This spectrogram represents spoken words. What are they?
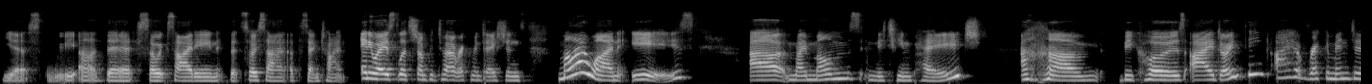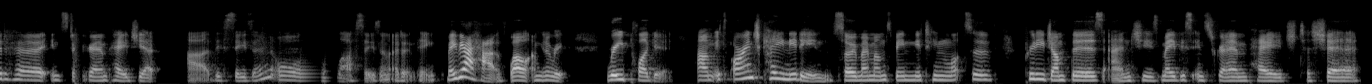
yes, we are there. So exciting, but so sad at the same time. Anyways, let's jump into our recommendations. My one is uh, my mum's knitting page um, because I don't think I have recommended her Instagram page yet uh, this season or last season. I don't think. Maybe I have. Well, I'm going to re- replug it. Um, it's Orange K Knitting. So my mum's been knitting lots of pretty jumpers and she's made this Instagram page to share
